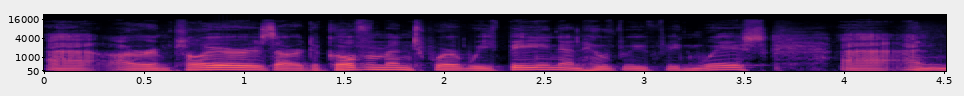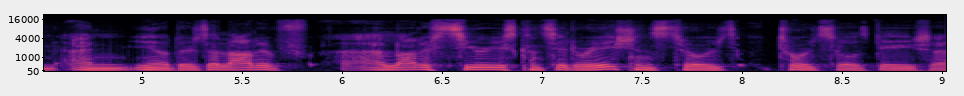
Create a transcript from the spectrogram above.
uh, our employers or the government where we've been and who we've been with, uh, and and you know there's a lot of a lot of serious considerations towards towards those data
